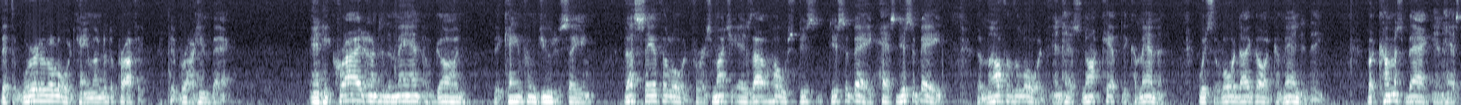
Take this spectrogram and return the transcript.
that the word of the Lord came unto the prophet that brought him back. And he cried unto the man of God that came from Judah, saying, Thus saith the Lord, for as much as thou host dis- disobey, hast disobeyed the mouth of the Lord, and hast not kept the commandment which the Lord thy God commanded thee, but comest back and hast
